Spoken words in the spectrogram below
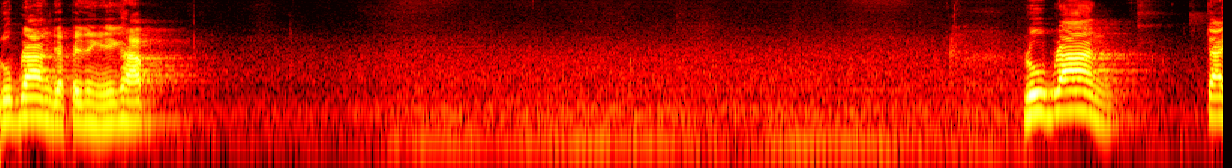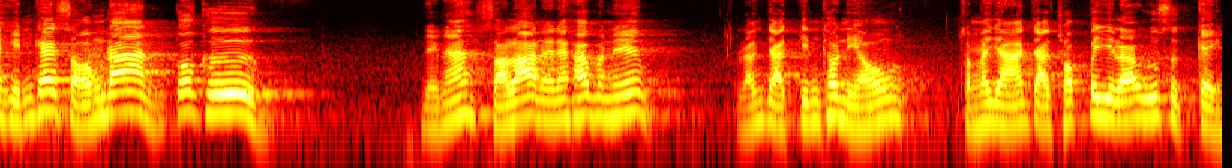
รูปร่างจะเป็นอย่างนี้ครับ รูปร่างจะเห็นแค่สองด้านก็คือเด็กนะสาระหน่อยนะครับ วันนี้หลังจากกินข้าวเหนียวสังขยาจากช้อปปี้แล้วรู้สึกเก่ง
